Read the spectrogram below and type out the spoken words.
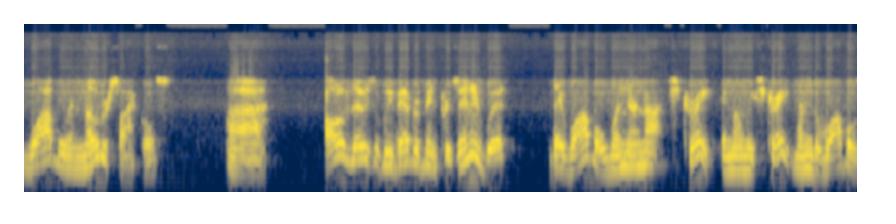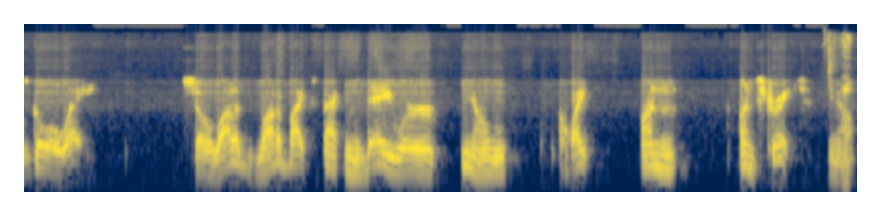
wobbling motorcycles, uh, all of those that we've ever been presented with they wobble when they're not straight, and when we straighten them, the wobbles go away. So a lot of a lot of bikes back in the day were, you know, quite un unstraight. You know,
